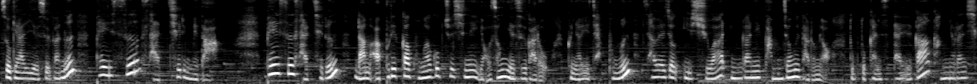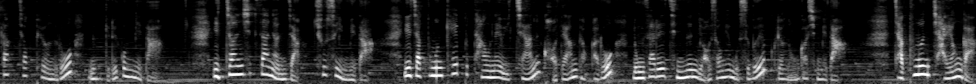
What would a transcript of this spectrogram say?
소개할 예술가는 페이스 47입니다. 페이스 47은 남아프리카 공화국 출신의 여성 예술가로 그녀의 작품은 사회적 이슈와 인간의 감정을 다루며 독특한 스타일과 강렬한 시각적 표현으로 눈길을 끕니다. 2014년작 추수입니다. 이 작품은 케이프타운에 위치한 거대한 벽화로 농사를 짓는 여성의 모습을 그려놓은 것입니다. 작품은 자연과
